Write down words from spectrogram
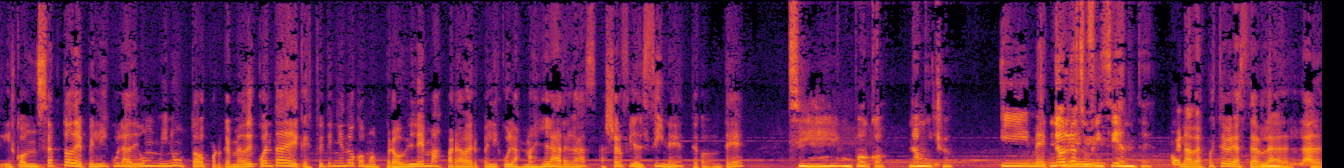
el concepto de película de un minuto, porque me doy cuenta de que estoy teniendo como problemas para ver películas más largas. Ayer fui al cine, te conté, Sí, un poco, no mucho. Y me... No lo suficiente. Bueno, después te voy a hacer la, la,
